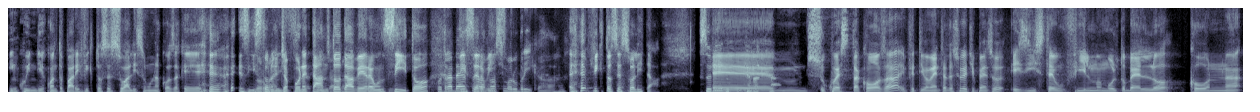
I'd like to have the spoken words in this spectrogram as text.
in cui a quanto pare i fictosessuali sono una cosa che esistono in Giappone tanto da avere un sito potrebbe di essere servizi. la prossima rubrica. Fictosessualità. Su, eh, su questa cosa effettivamente adesso che ci penso esiste un film molto bello con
